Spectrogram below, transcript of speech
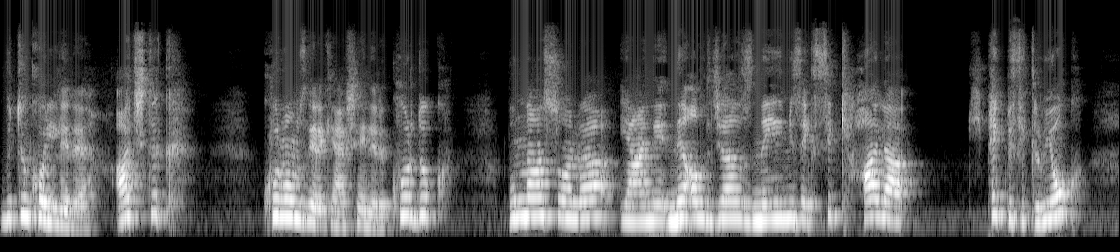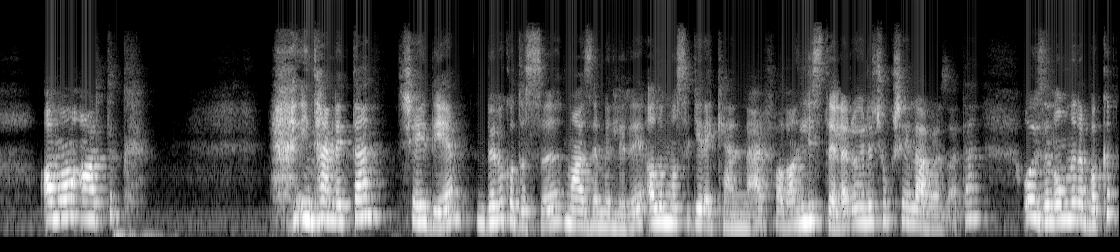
bütün kolileri açtık kurmamız gereken şeyleri kurduk. Bundan sonra yani ne alacağız, neyimiz eksik hala pek bir fikrim yok. Ama artık internetten şey diye bebek odası malzemeleri, alınması gerekenler falan listeler öyle çok şeyler var zaten. O yüzden onlara bakıp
